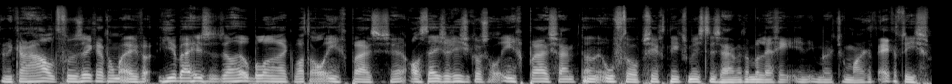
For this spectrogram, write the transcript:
En ik herhaal het voor de zekerheid om even. Hierbij is het wel heel belangrijk wat al ingeprijsd is. Hè. Als deze risico's al ingeprijsd zijn, dan hoeft er op zich niks mis te zijn met een belegging in emerging market equities.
